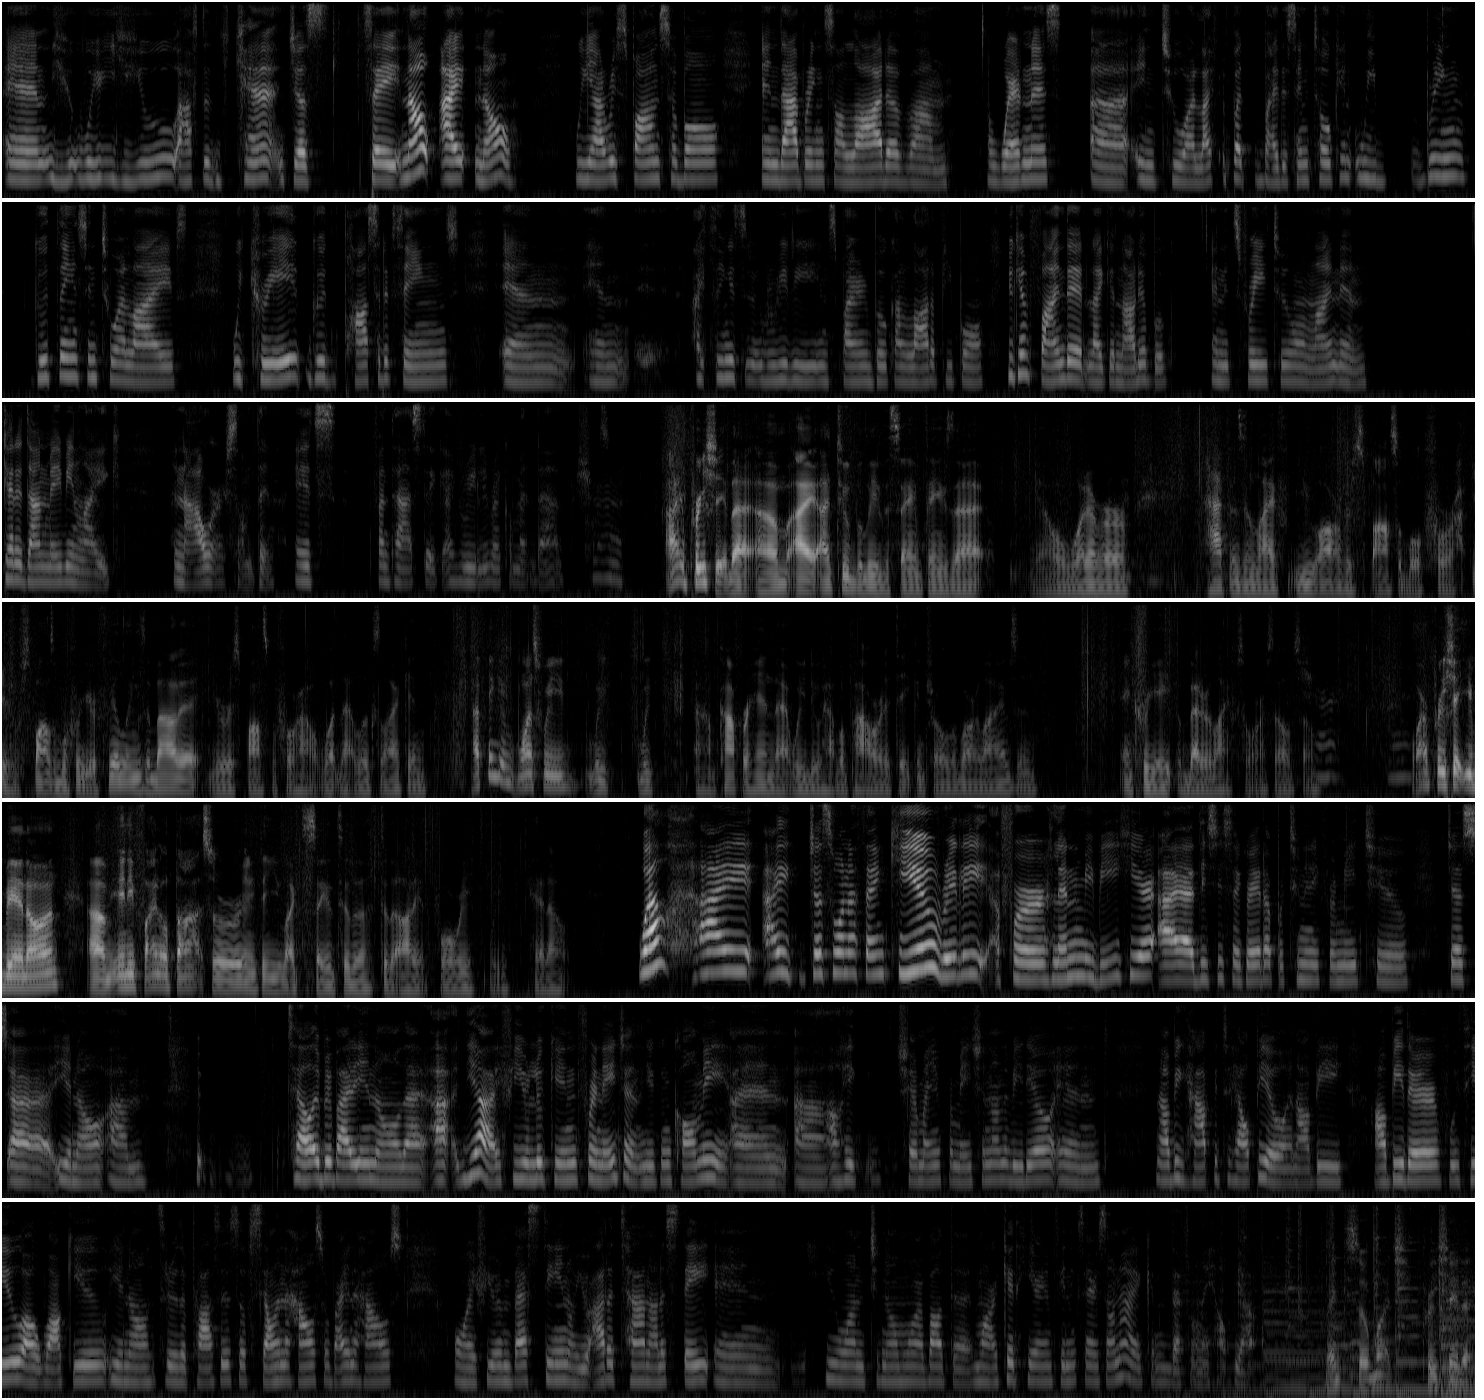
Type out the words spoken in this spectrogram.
and you you after you can't just say no i no we are responsible. And that brings a lot of um, awareness uh, into our life. But by the same token we bring good things into our lives. We create good positive things. And and i think it's a really inspiring book. A lot of people you can find it like an audiobook. And it's free too online. And get it done maybe in like an hour or something. It's fantastic. I really recommend that for sure. I appreciate that. Um, I, I too believe the same things that, you know, whatever happens in life, you are responsible for. You're responsible for your feelings about it. You're responsible for how what that looks like. And I think if once we we we um, comprehend that we do have a power to take control of our lives and and create a better life for ourselves. So. Sure. Well, I appreciate you being on. Um, any final thoughts or anything you'd like to say to the to the audience before we, we head out? Well, I I just want to thank you really for letting me be here. I, uh, this is a great opportunity for me to just uh, you know um, tell everybody you know that uh, yeah, if you're looking for an agent, you can call me and uh, I'll share my information on the video and and I'll be happy to help you and I'll be I'll be there with you. I'll walk you, you know, through the process of selling a house or buying a house. Or if you're investing or you're out of town, out of state, and you want to know more about the market here in Phoenix, Arizona, I can definitely help you out. Thank you so much. Appreciate it.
